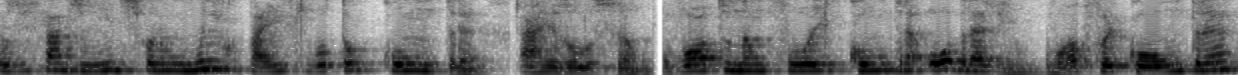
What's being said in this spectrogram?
Os Estados Unidos foram o único país que votou contra a resolução. O voto não foi contra o Brasil. O voto foi contra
